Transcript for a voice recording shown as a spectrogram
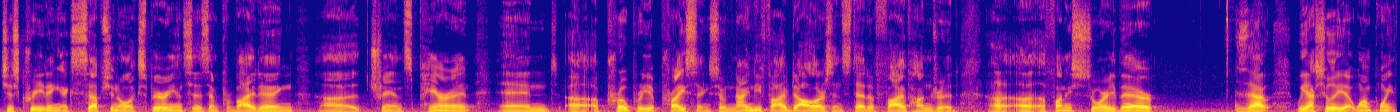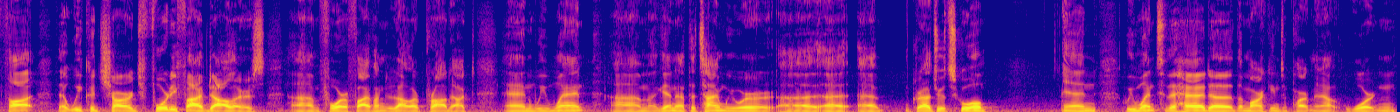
just creating exceptional experiences and providing uh, transparent and uh, appropriate pricing. So $95 instead of 500. Uh, a, a funny story there is that we actually at one point thought that we could charge $45 um, for a $500 product. And we went, um, again, at the time we were uh, at, at graduate school, and we went to the head of the marketing department at Wharton,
